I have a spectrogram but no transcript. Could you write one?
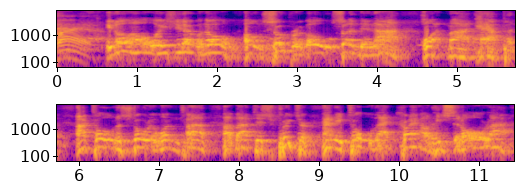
Right. You know, always, you never know on Super Bowl Sunday night what might happen. I told a story one time about this preacher, and he told that crowd, he said, All right,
